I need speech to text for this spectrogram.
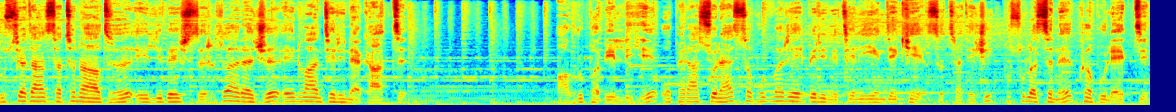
Rusya'dan satın aldığı 55 zırhlı aracı envanterine kattı. Avrupa Birliği operasyonel savunma rehberi niteliğindeki stratejik pusulasını kabul etti.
